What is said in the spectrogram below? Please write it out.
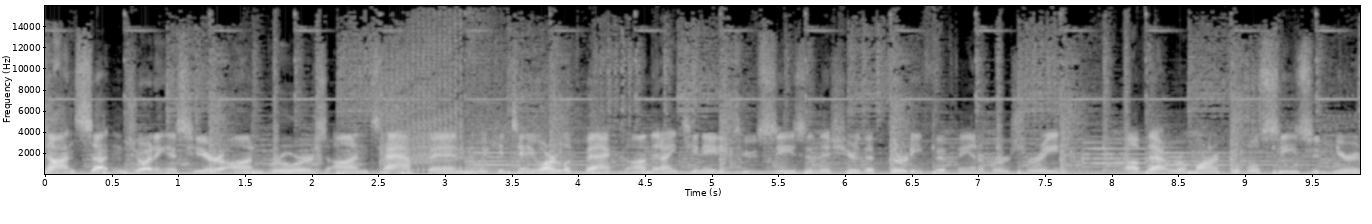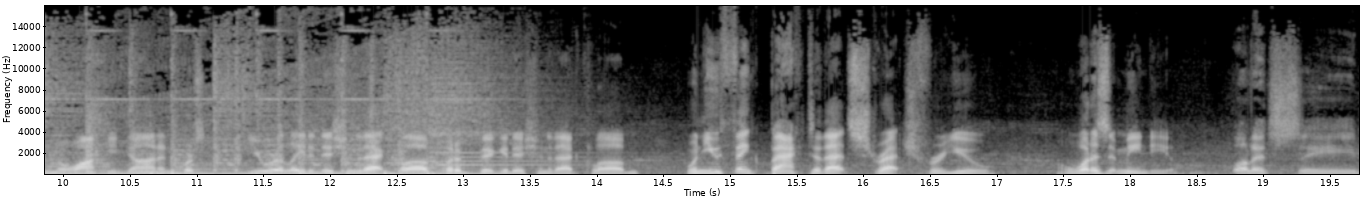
Don Sutton joining us here on Brewers on Tap, and we continue our look back on the 1982 season. This year, the 35th anniversary of that remarkable season here in Milwaukee, Don. And of course, you were a late addition to that club, but a big addition to that club. When you think back to that stretch for you, what does it mean to you? Well, it's the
